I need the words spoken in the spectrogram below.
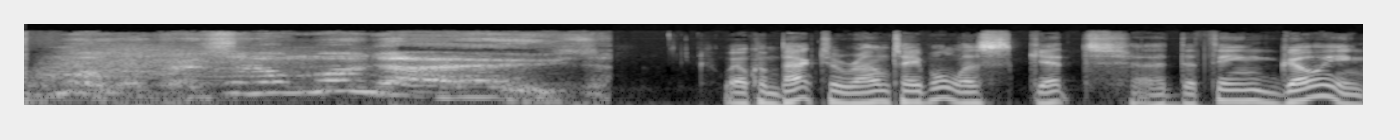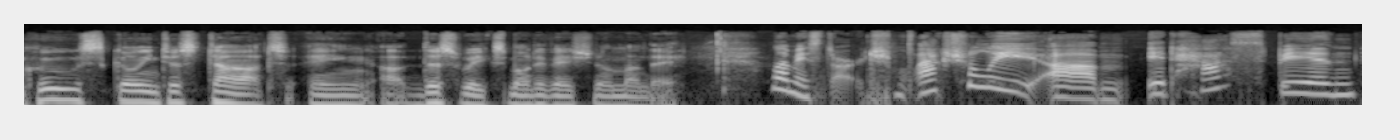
Motivational Mondays. Welcome back to Roundtable. Let's get uh, the thing going. Who's going to start in uh, this week's Motivational Monday? Let me start. Actually, um, it has been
